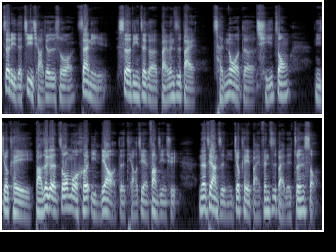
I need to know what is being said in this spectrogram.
这里的技巧就是说，在你设定这个百分之百承诺的其中，你就可以把这个周末喝饮料的条件放进去。那这样子，你就可以百分之百的遵守，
